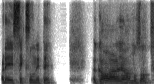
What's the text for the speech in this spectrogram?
Var det i 96? Det kan være, ja, noe sånt.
